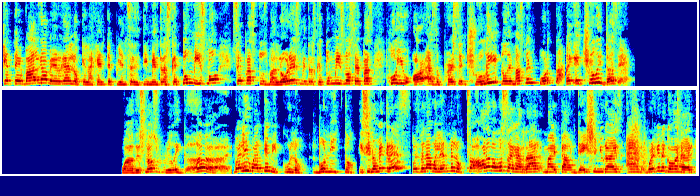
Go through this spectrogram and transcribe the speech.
que te valga verga lo que la gente piense de ti. Mientras que tú mismo sepas tus valores, mientras que tú mismo sepas who you are as a person truly, lo demás no importa. Like, it truly doesn't. Wow, this smells really good. Huele igual que mi culo. Bonito. Y si no me crees, pues ven a huelérmelo. So, ahora vamos a agarrar my foundation, you guys. And we're gonna go ahead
